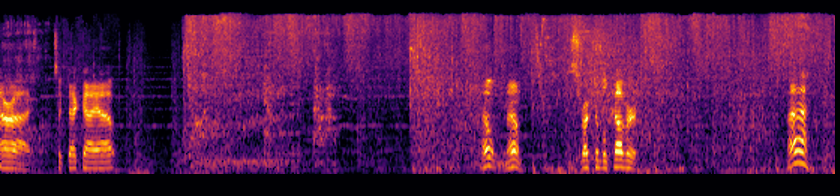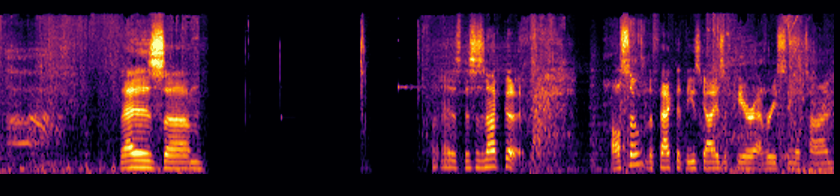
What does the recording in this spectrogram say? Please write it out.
Alright, took that guy out. Oh, no. Destructible cover. Ah! That is, um... that is- this is not good. Also, the fact that these guys appear every single time.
